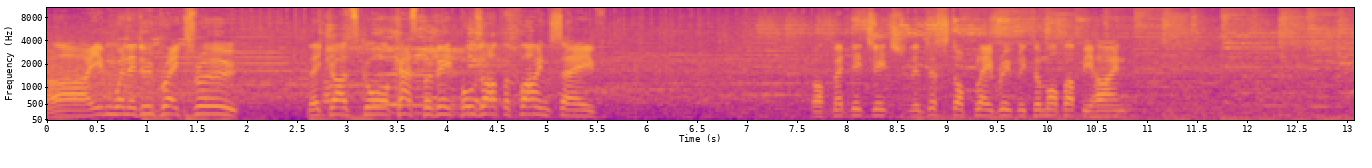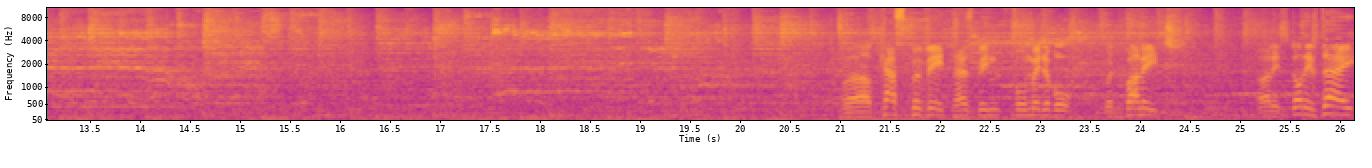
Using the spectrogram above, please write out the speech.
Ah, even when they do break through, they can't score. Kasper Hvidt pulls off a fine save. Off Metlicic. They've just stopped play briefly to mop up behind. Well, Kasper Hvidt has been formidable, but Balic, well, it's not his day.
